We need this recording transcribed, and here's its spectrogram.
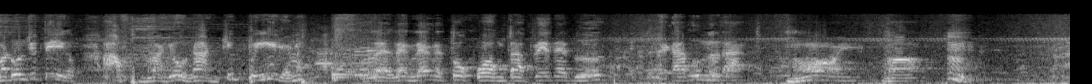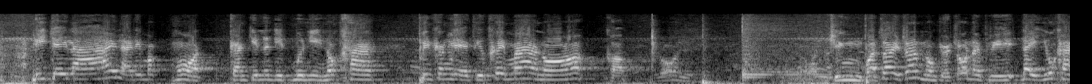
มาโดนชิปตี้กับอ้าวมาอยู่นานชิปปีเดี๋ยวนี้แรงแรงแรงแต่ตัวควงตาเปรตแต่เบือแต่การรุ่นนั่นละมอยมาอืมดีใจร้ายหลายได้มาหอดการกินอดีตมือนี้เนาะค่ะ เป็นครั้งแรกที่เคยมาเนาะครับร้อย จริงปัจจัยสั้นน้องจะซ้อนในปีได้ยุค่ะ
